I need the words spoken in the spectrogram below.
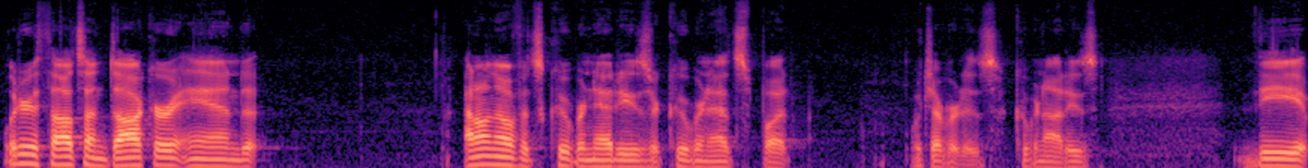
What are your thoughts on Docker and I don't know if it's Kubernetes or Kubernetes, but whichever it is, Kubernetes. The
